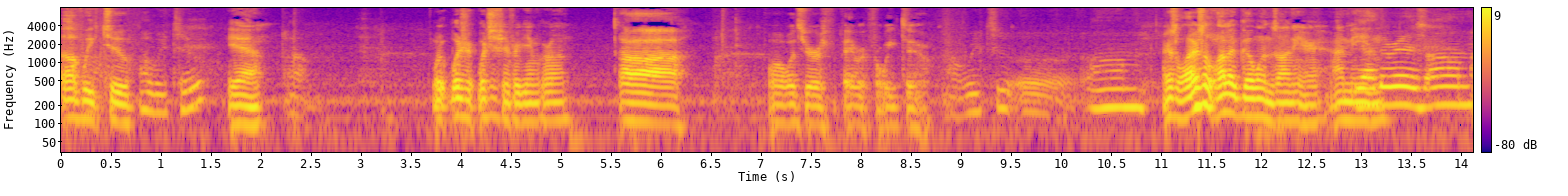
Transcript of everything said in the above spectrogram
of week two? Oh, week two. Yeah. Oh. What, what's your what's your favorite game, Carlin? Uh, well, what's your favorite for week two? Oh, week two. Uh, um. There's a, there's a lot of good ones on here. I mean, yeah, there is. Um.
